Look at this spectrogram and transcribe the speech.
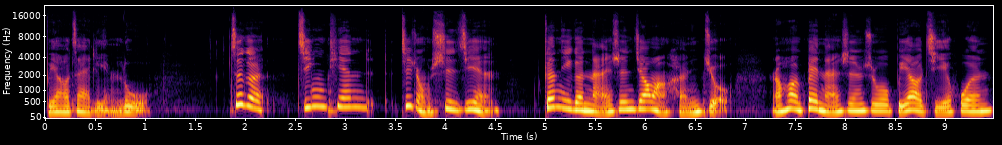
不要再联络。这个今天这种事件，跟一个男生交往很久，然后被男生说不要结婚。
